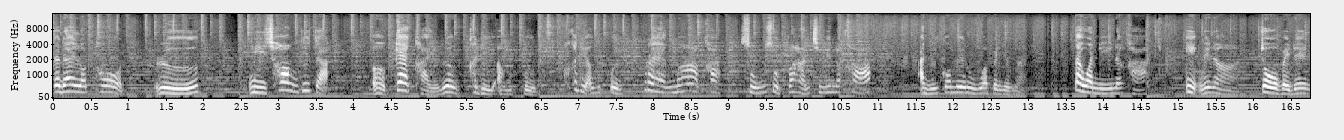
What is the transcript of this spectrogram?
จะได้ลดโทษ หรือมีช่องที่จะแก้ไขเรื่องคดีอาวุธปืน เพราะคดีอาวุธปืนแรงมากค่ะ สูงสุดประหารชีวิตนะคะ อันนี้ก็ไม่รู้ว่าเป็นยังไง แต่วันนี้นะคะ อีกไม่นานโจไบเดน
